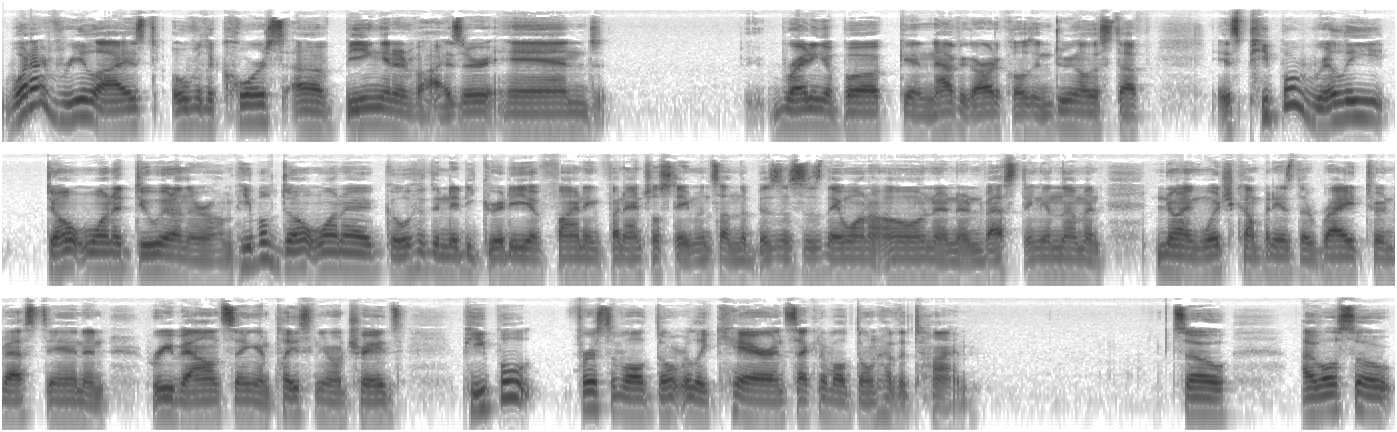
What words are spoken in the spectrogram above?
what I've realized over the course of being an advisor and writing a book and having articles and doing all this stuff is people really don't want to do it on their own. People don't want to go through the nitty gritty of finding financial statements on the businesses they want to own and investing in them and knowing which company is the right to invest in and rebalancing and placing their own trades. People, first of all, don't really care, and second of all, don't have the time. So I've also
